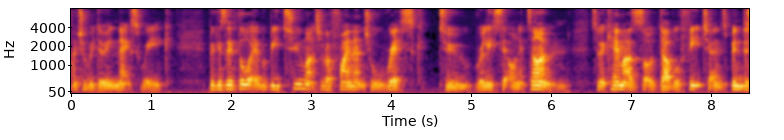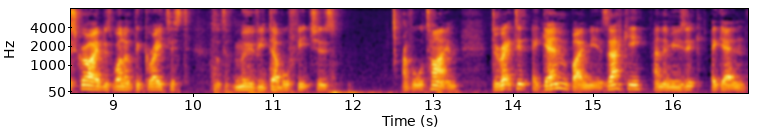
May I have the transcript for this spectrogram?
which we'll be doing next week, because they thought it would be too much of a financial risk to release it on its own. So it came out as a sort of double feature, and it's been described as one of the greatest sort of movie double features of all time. Directed again by Miyazaki, and the music again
